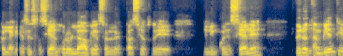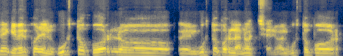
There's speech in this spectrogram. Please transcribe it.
la clase social, por un lado, pienso en los espacios de, delincuenciales, pero también tiene que ver con el gusto por lo, el gusto por la noche, ¿no? El gusto por,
